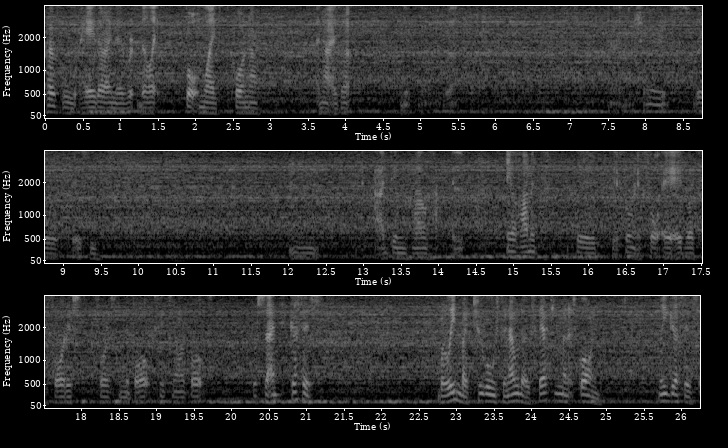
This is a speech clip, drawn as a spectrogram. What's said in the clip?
Powerful header in the, the like bottom left corner, and that is it. Yep slow person. Mm, Adam El Hamid to, to, to throw into for, Edouard to Forrest, Forrest in the box, 18 yard box. Sitting Griffiths. We're leading by two goals to nil now, 13 minutes gone. Lee Griffiths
